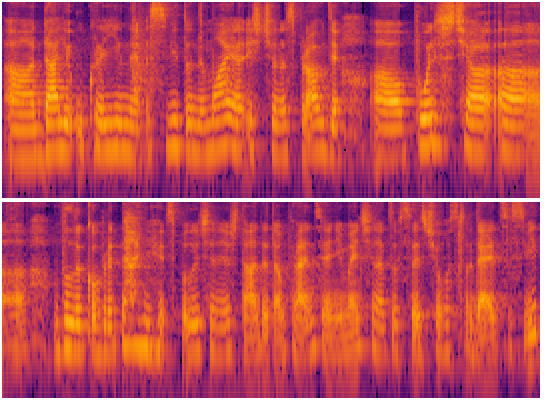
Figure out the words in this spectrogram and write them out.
а, далі України світу немає, і що насправді а, Польща, а, Великобританія, Сполучені Штати, там Франція, Німеччина це все з чого складається світ.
